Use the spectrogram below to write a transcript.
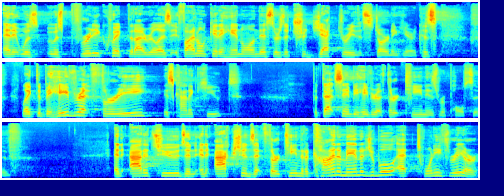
And it was, it was pretty quick that I realized if I don't get a handle on this, there's a trajectory that's starting here. Because Like the behavior at three is kind of cute, but that same behavior at 13 is repulsive. And attitudes and, and actions at 13 that are kind of manageable at 23 are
